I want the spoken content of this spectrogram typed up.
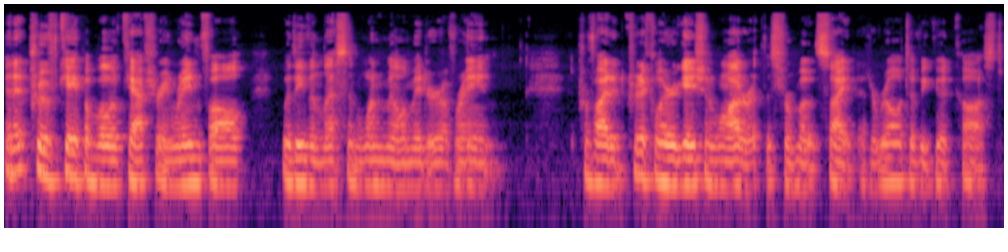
and it proved capable of capturing rainfall with even less than one millimeter of rain. It provided critical irrigation water at this remote site at a relatively good cost.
